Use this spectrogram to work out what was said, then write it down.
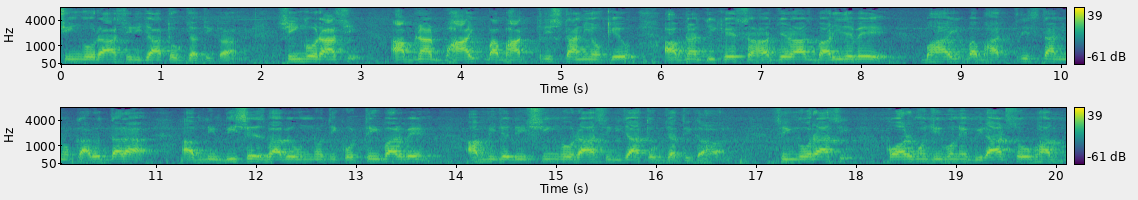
সিংহ রাশির জাতক জাতিকা, সিংহ রাশি আপনার ভাই বা ভাতৃস্থানীয় কেউ আপনার দিকে সাহায্যের হাত বাড়িয়ে দেবে। ভাই বা ভাতৃস্থানীয় কারোর দ্বারা আপনি বিশেষভাবে উন্নতি করতেই পারবেন। আপনি যদি সিংহ রাশির জাতক জাতিকা হন, সিংহ রাশি কর্মজীবনে বিরাট সৌভাগ্য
